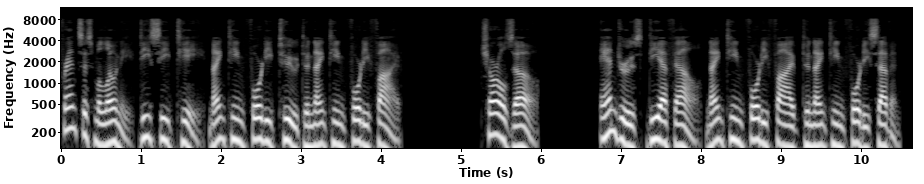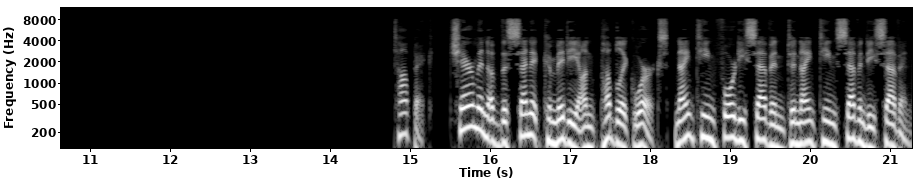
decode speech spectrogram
Francis Maloney DCT 1942 to 1945 Charles O. Andrews DFL 1945 to 1947 Topic Chairman of the Senate Committee on Public Works 1947 to 1977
